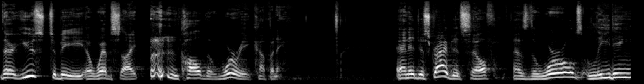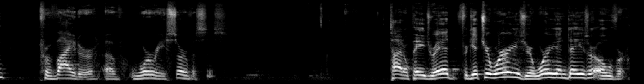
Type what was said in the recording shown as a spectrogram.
There used to be a website called the Worry Company, and it described itself as the world's leading provider of worry services. Title page read, Forget your worries, your worrying days are over.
